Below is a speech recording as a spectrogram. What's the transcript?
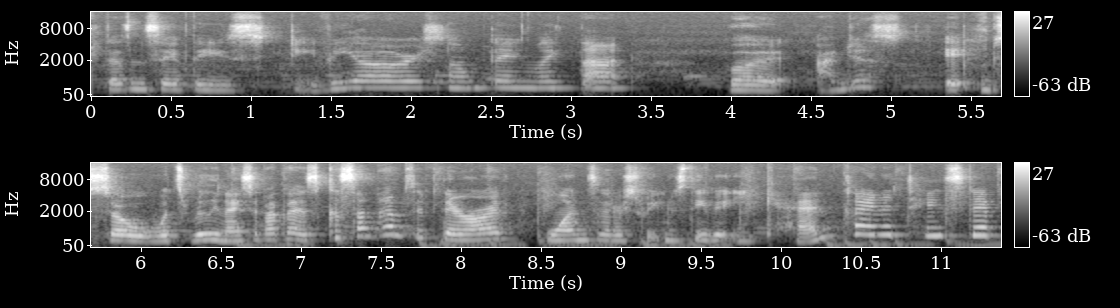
it doesn't say if they use stevia or something like that but I'm just it, so what's really nice about that is because sometimes if there are ones that are sweetened with stevia, you can kind of taste it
